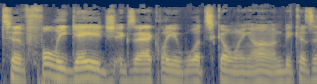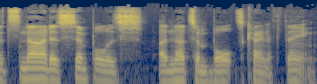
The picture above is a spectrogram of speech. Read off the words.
to fully gauge exactly what's going on because it's not as simple as a nuts and bolts kind of thing.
